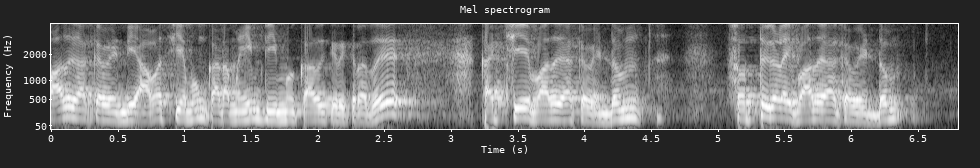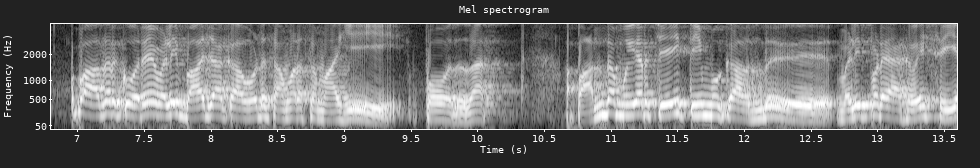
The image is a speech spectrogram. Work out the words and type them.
பாதுகாக்க வேண்டிய அவசியமும் கடமையும் திமுகவுக்கு இருக்கிறது. கட்சியை பாதுகாக்க வேண்டும் சொத்துக்களை பாதுகாக்க வேண்டும். அப்போ அதற்கு ஒரே வழி பாஜகவோடு சமரசமாகி போவதுதான். அப்போ அந்த முயற்சியை திமுக வந்து வெளிப்படையாகவே செய்ய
